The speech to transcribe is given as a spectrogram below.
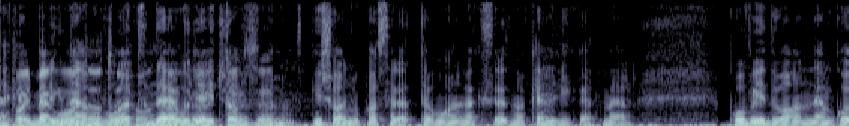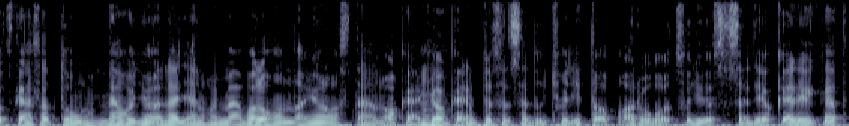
Nekem pedig nem volt, de ugye itt a kis anyuka szerette volna megszerezni a kelékeket, mert Covid van, nem kockázhatunk, nehogy olyan legyen, hogy már valahonnan jön, aztán akárki, Mhm. akármit összeszed, úgyhogy itt arról volt hogy összeszedi a keléket.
